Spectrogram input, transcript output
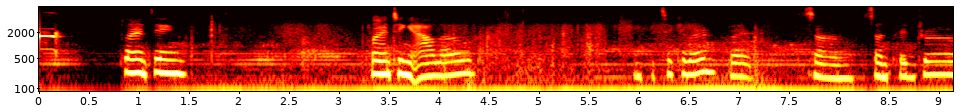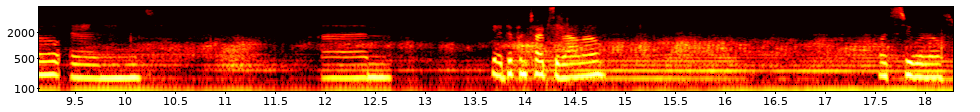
planting planting aloe in particular, but some San Pedro and um, yeah, different types of aloe. Let's see what else.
